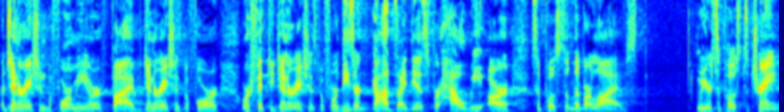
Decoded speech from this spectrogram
a generation before me, or five generations before, or 50 generations before. These are God's ideas for how we are supposed to live our lives. We are supposed to train.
